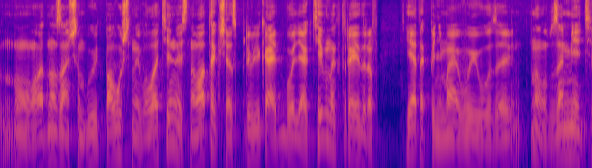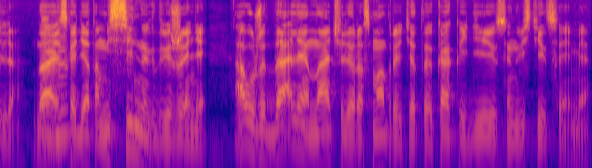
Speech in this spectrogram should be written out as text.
ну, однозначно будет повышенная волатильность. Новотек сейчас привлекает более активных трейдеров. Я так понимаю, вы его ну, заметили, да, исходя там из сильных движений. А уже далее начали рассматривать это как идею с инвестициями.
